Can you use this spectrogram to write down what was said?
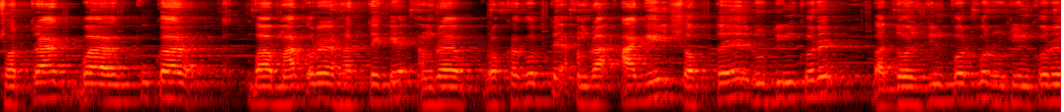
ছত্রাক বা পোকার বা মাকড়ের হাত থেকে আমরা রক্ষা করতে আমরা আগেই সপ্তাহে রুটিন করে বা দশ দিন পর পর রুটিন করে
